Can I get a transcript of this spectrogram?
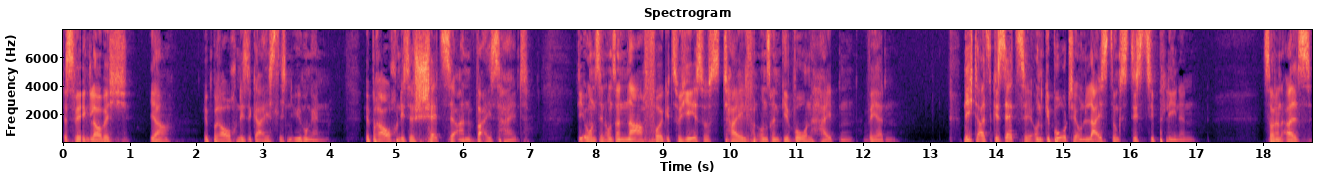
Deswegen glaube ich, ja, wir brauchen diese geistlichen Übungen. Wir brauchen diese Schätze an Weisheit, die uns in unserer Nachfolge zu Jesus Teil von unseren Gewohnheiten werden. Nicht als Gesetze und Gebote und Leistungsdisziplinen, sondern als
